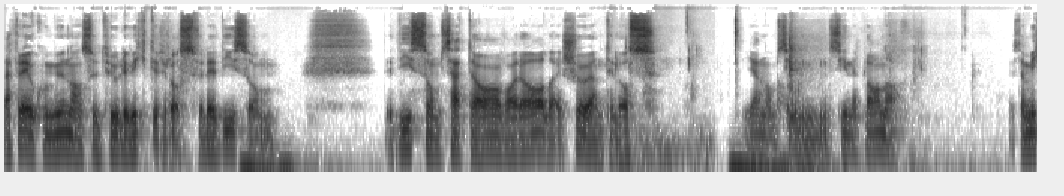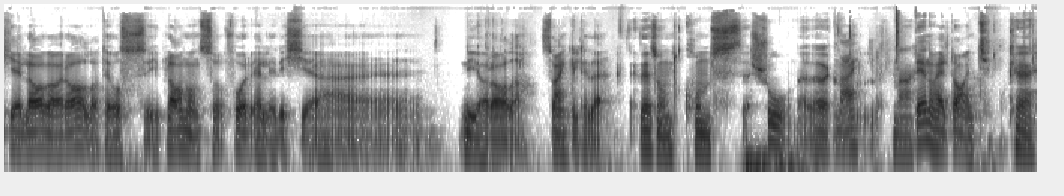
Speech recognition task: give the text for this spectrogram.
Derfor er jo kommunene så utrolig viktige for oss, for det er de som, det er de som setter av arealer i sjøen til oss gjennom sin, sine planer. Hvis de ikke lager arealer til oss i planene, så får vi heller ikke eh, nye arealer. Så enkelt er det. Det er sånn konsesjon? Det Nei, Nei, det er noe helt annet. Okay.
